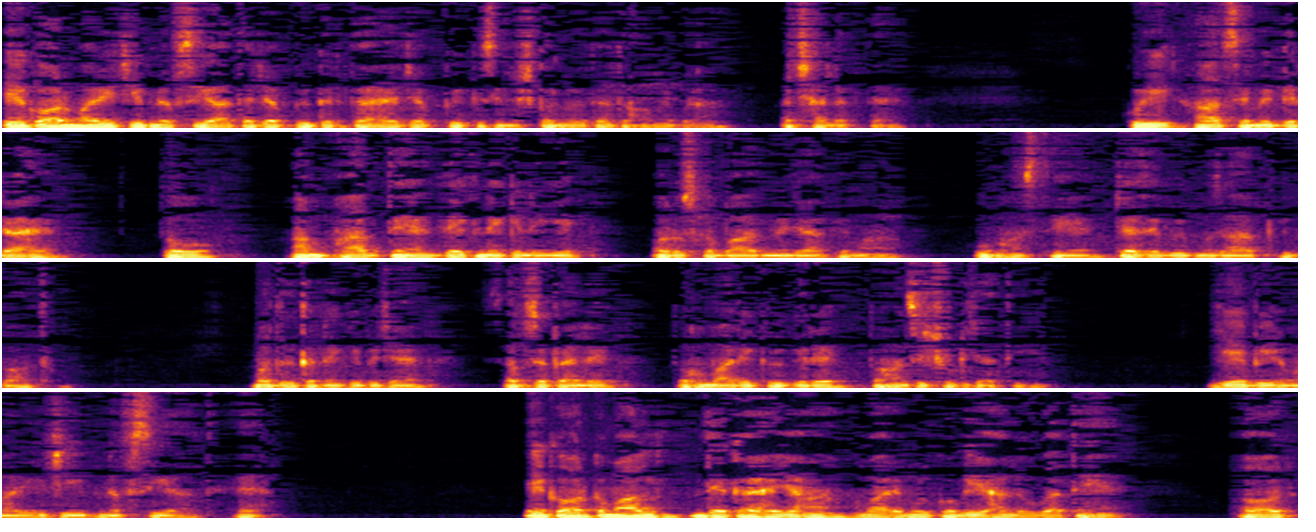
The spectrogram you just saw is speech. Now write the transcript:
एक और हमारी अजीब नफसियात है, जब कोई गिरता है, जब कोई किसी मुश्किल में होता है तो हमें बड़ा अच्छा लगता है। कोई हादसे में गिरा है तो हम भागते हैं देखने के लिए और उसके बाद में जाके वहाँ खूब हँसते हैं, जैसे कोई मज़ाक की बात हो। मदद करने की बजाय सबसे पहले तो हमारी कोई गिरे तो हँसी छूट जाती है। ये भी हमारी अजीब नफसियात है। एक और कमाल देखा है, यहाँ हमारे मुल्कों के यहाँ लोग आते हैं और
